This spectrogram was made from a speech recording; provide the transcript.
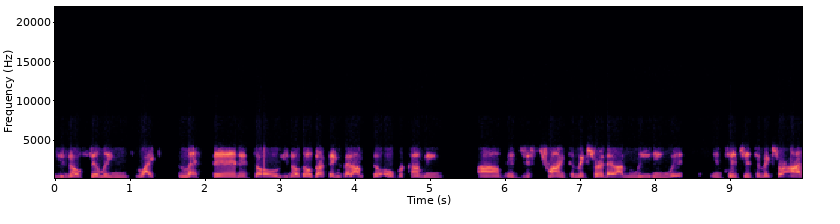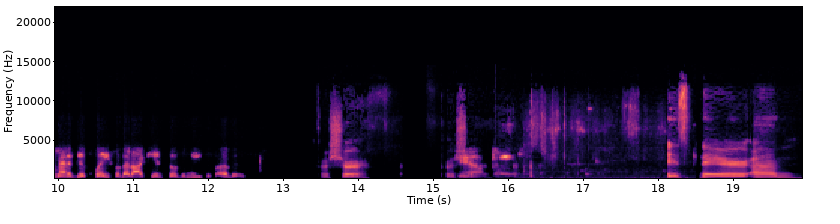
you know, feeling like less than. And so, you know, those are things that I'm still overcoming um, and just trying to make sure that I'm leading with intention to make sure I'm at a good place so that I can fill the needs of others. For sure. For sure. Yeah. Is there um,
